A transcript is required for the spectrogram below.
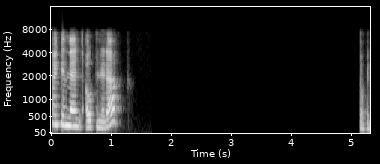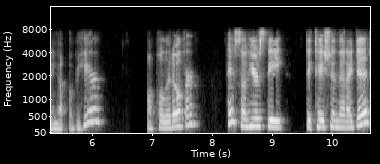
I can then open it up. Opening up over here. I'll pull it over. Okay, so here's the dictation that I did.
